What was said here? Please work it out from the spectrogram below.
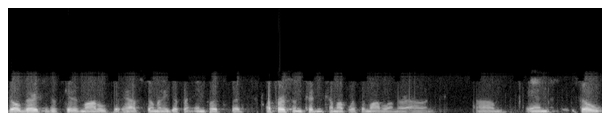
build very sophisticated models that have so many different inputs that a person couldn't come up with a model on their own. Um, and so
